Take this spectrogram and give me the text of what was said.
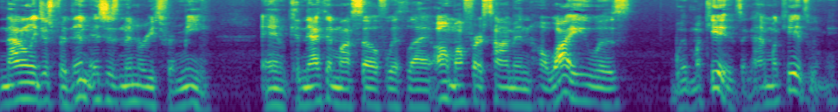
not only just for them, it's just memories for me and connecting myself with like, oh, my first time in Hawaii was with my kids. Like I have my kids with me.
